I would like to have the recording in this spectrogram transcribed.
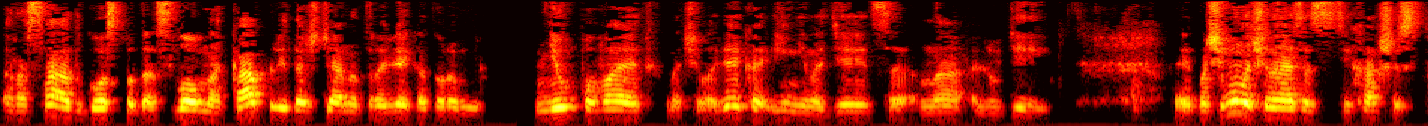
роса от Господа, словно капли дождя на траве, которым не уповает на человека и не надеется на людей». Э, почему начинается с стиха 6?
